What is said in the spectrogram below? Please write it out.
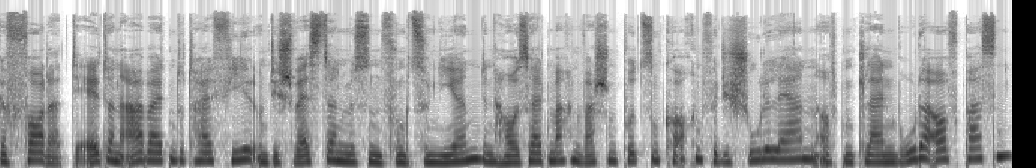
gefordert. Die Eltern arbeiten total viel und die Schwestern müssen funktionieren, den Haushalt machen, waschen, putzen, kochen, für die Schule lernen, auf den kleinen Bruder aufpassen.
